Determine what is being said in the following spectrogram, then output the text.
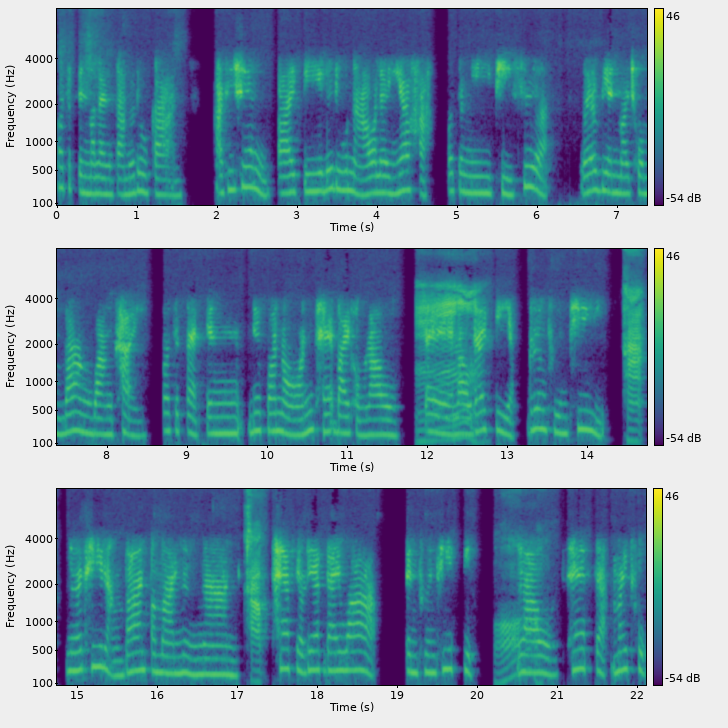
ก็จะเป็นแมลงตามฤดูกาลอาทิเช่น ปลายปีฤดูหนาวอะไรอย่างเงี้ยค่ะ ก็จะมีผีเสื้อแวะเวียนมาชมบ้างวางไข่ก็จะแตกเป็นเรียกว่าหนอนแทะใบของเราอืมแต่เราได้เปรียบเรื่องพื้นที่ ฮะเนื้อที่หลังบ้านประมาณหนึ่งงานครับแทบจะเรียกได้ว่าเป็นพื้นที่ปิดโอ้เราแทบจะไม่ถูก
